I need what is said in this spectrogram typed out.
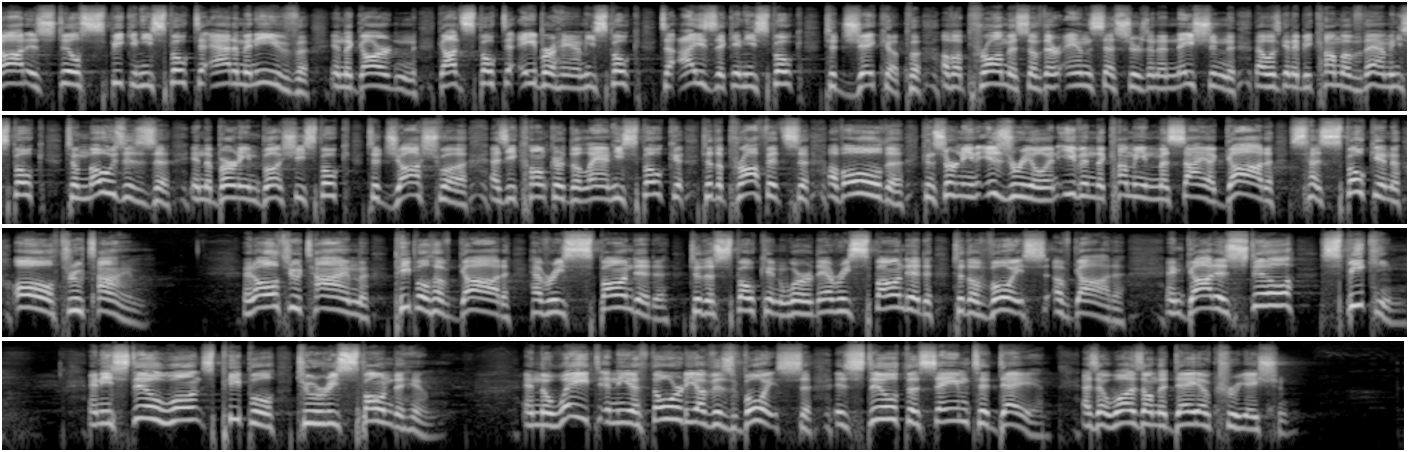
God is still speaking. He spoke to Adam and Eve in the garden. God spoke to Abraham. He spoke to Isaac and he spoke to Jacob of a promise of their ancestors and a nation that was going to become of them. He spoke to Moses in the burning bush. He spoke to Joshua as he conquered the land. He spoke to the prophets of old concerning Israel and even the coming Messiah. God has spoken all through time. And all through time, people of God have responded to the spoken word. They have responded to the voice of God. And God is still speaking. And He still wants people to respond to Him. And the weight and the authority of His voice is still the same today as it was on the day of creation.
